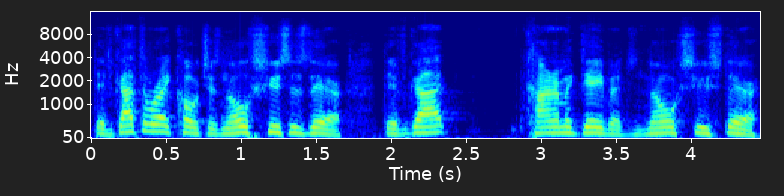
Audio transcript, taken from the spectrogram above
They've got the right coaches. No excuses there. They've got Connor McDavid. No excuse there.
